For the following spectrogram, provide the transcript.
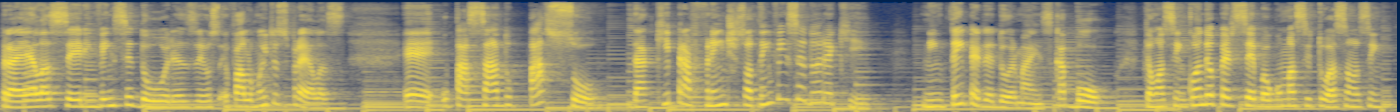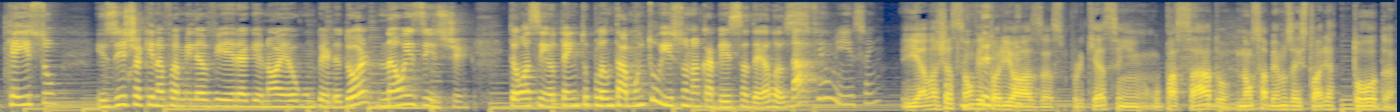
Para elas serem vencedoras. Eu, eu falo muito isso para elas. É, o passado passou. Daqui para frente só tem vencedor aqui. Não tem perdedor mais. Acabou. Então, assim, quando eu percebo alguma situação assim, que isso? Existe aqui na família Vieira Guenói algum perdedor? Não existe. Então, assim, eu tento plantar muito isso na cabeça delas. Dá filme isso, hein? E elas já são vitoriosas, porque assim, o passado, não sabemos a história toda.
